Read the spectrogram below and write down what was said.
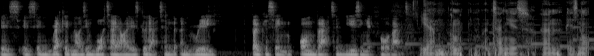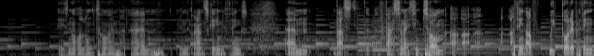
is is in recognizing what AI is good at and, and really focusing on that and using it for that. Yeah, um, ten years um, is not is not a long time um, in the grand scheme of things. Um, that's fascinating, Tom. I, I, I think I've, we've got everything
